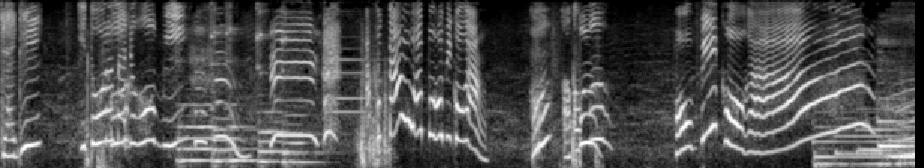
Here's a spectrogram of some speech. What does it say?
Jadi, kita orang tak ada hobi. Hmm. Aku tahu apa hobi korang. Huh? Apa? Hobi korang? Hmm.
